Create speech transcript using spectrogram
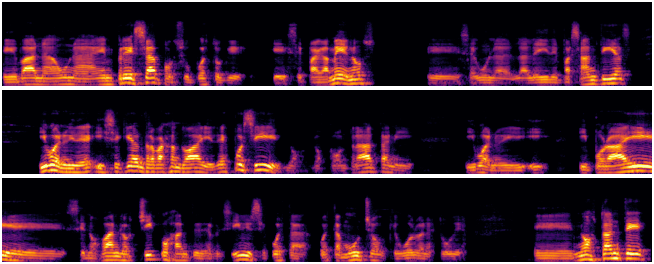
eh, van a una empresa, por supuesto que, se paga menos, según la, ley de pasantías, y bueno, y, se quedan trabajando ahí. Después sí, los, contratan y, bueno, y, por ahí se nos van los chicos antes de recibirse, cuesta, cuesta mucho que vuelvan a estudiar. no obstante,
